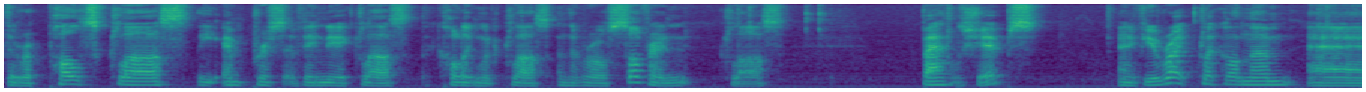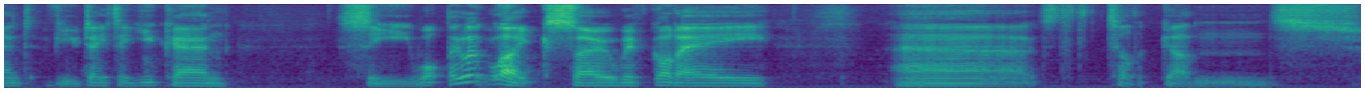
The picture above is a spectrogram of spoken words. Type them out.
the Repulse class, the Empress of India class, the Collingwood class, and the Royal Sovereign class battleships. And if you right click on them and view data, you can see what they look like. So we've got a, uh, tell the guns.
